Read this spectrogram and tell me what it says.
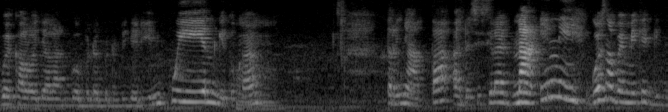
gue kalau jalan gue bener-bener dijadiin queen gitu kan Hmm. ternyata ada sisi lain nah ini gue sampai mikir gini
